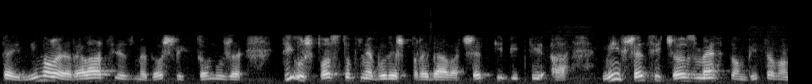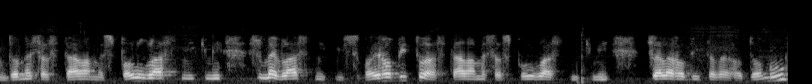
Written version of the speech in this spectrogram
tej minulej relácie sme došli k tomu, že ty už postupne budeš predávať všetky byty a my všetci, čo sme v tom bytovom dome, sa stávame spoluvlastníkmi, sme vlastníkmi svojho bytu a stávame sa spoluvlastníkmi celého bytového domu.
